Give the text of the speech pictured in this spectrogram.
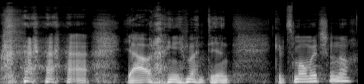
ja, oder jemand, den, gibt's Mo Mitchell noch?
